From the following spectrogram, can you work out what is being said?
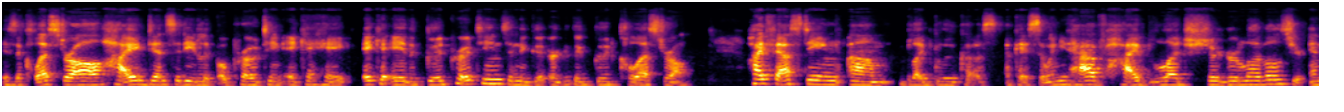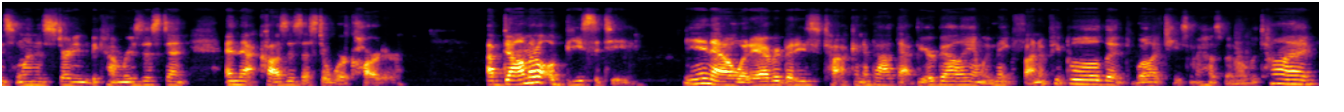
is a cholesterol, high density lipoprotein, aka, aka the good proteins and the good, or the good cholesterol. High fasting um, blood glucose. Okay, so when you have high blood sugar levels, your insulin is starting to become resistant, and that causes us to work harder. Abdominal obesity. You know what everybody's talking about that beer belly, and we make fun of people that, well, I tease my husband all the time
